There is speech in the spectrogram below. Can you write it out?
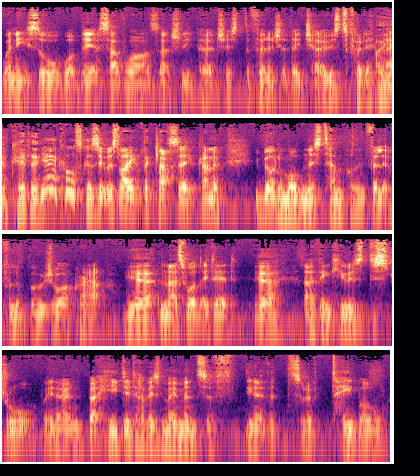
when he saw what the Savoyes actually purchased, the furniture they chose to put in Are you kidding? Yeah, of course, because it was like the classic kind of you build a modernist temple and fill it full of bourgeois crap. Yeah. and that's what they did. Yeah. I think he was distraught, you know, and, but he did have his moments of, you know, the sort of table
